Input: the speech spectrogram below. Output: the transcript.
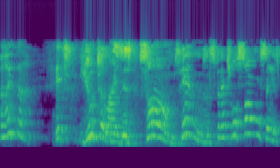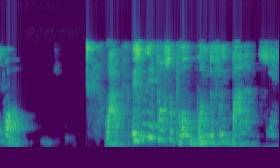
I like that. It utilizes psalms, hymns, and spiritual songs, says Paul. Wow. Isn't the Apostle Paul wonderfully balanced? Yes.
